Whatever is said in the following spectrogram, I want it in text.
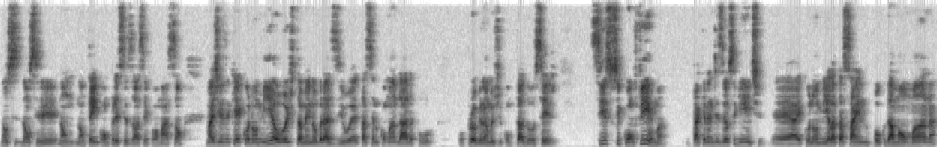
não, se, não, se, não, não tem com precisão essa informação, mas dizem que a economia hoje também no Brasil está é, sendo comandada por, por programas de computador. Ou seja, se isso se confirma, está querendo dizer o seguinte: é, a economia está saindo um pouco da mão humana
